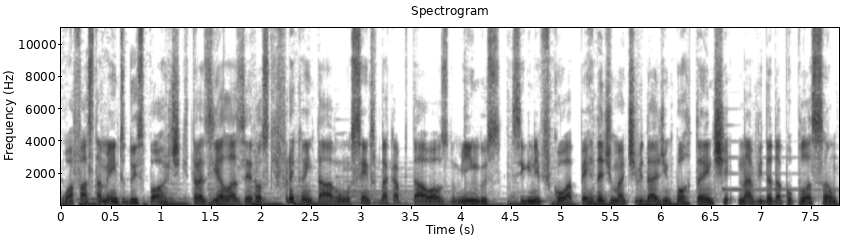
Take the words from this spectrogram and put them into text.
O afastamento do esporte que trazia lazer aos que frequentavam o centro da capital aos domingos significou a perda de uma atividade importante na vida da população.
